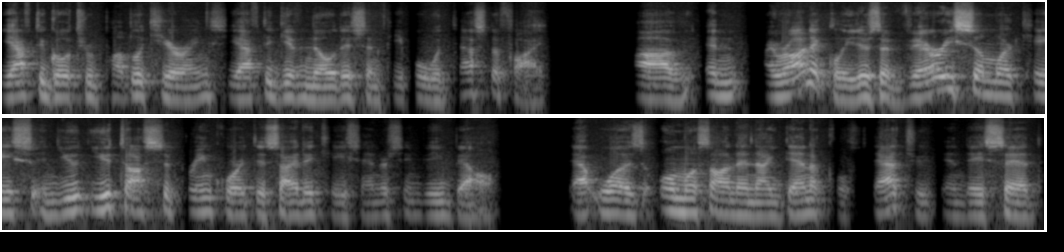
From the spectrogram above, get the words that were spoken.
you have to go through public hearings, you have to give notice, and people would testify. Uh, and ironically, there's a very similar case in U- Utah Supreme Court decided case Anderson v. Bell that was almost on an identical statute, and they said,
